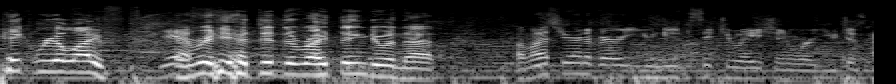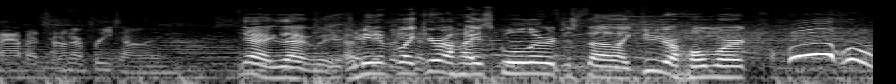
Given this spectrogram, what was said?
pick real life. Yes. And Rideae did the right thing doing that. Unless you're in a very unique situation where you just have a ton of free time. Yeah, exactly. I mean, if like you're a high schooler, just uh, like do your homework. Woohoo!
